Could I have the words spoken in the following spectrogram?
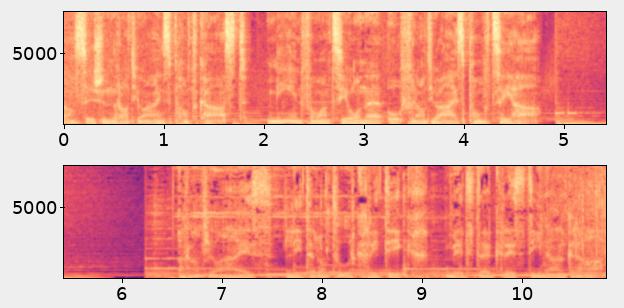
Das ist ein Radio 1 Podcast. Mehr Informationen auf radio1.ch. Radio 1 Literaturkritik mit der Christina Graf.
